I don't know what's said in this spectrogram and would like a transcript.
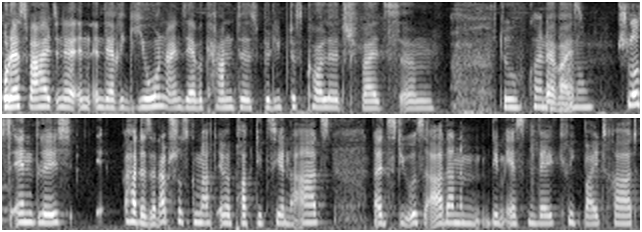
Oder es war halt in der, in, in der Region ein sehr bekanntes, beliebtes College, weil es, ähm, Du, keine Wer weiß. Ahnung. Schlussendlich hat er seinen Abschluss gemacht, er war praktizierender Arzt. Als die USA dann im, dem Ersten Weltkrieg beitrat,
